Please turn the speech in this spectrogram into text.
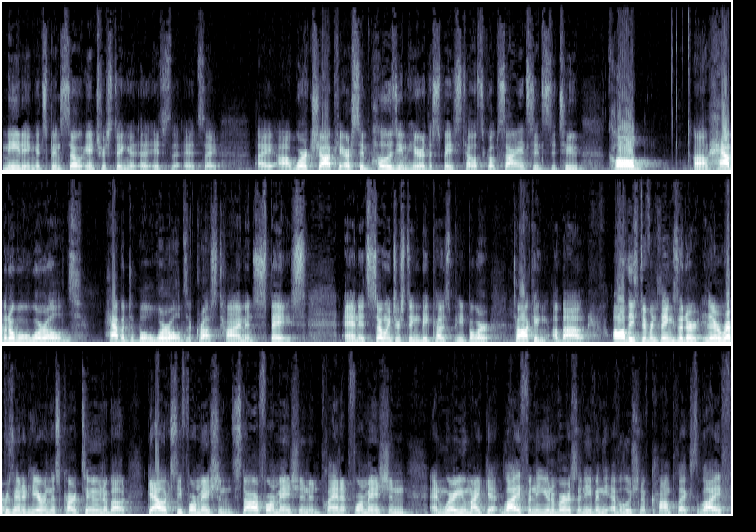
meeting. It's been so interesting. It's, it's a a, a workshop here, a symposium here at the Space Telescope Science Institute called um, Habitable Worlds, Habitable Worlds Across Time and Space. And it's so interesting because people are talking about all these different things that are, that are represented here in this cartoon about galaxy formation, and star formation, and planet formation, and where you might get life in the universe, and even the evolution of complex life.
